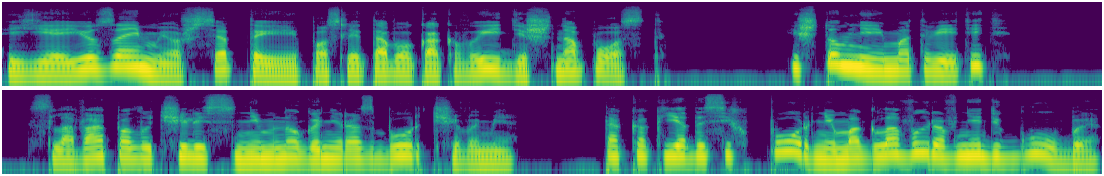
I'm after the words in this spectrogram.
Ею займешься ты после того, как выйдешь на пост. И что мне им ответить? Слова получились немного неразборчивыми, так как я до сих пор не могла выровнять губы.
